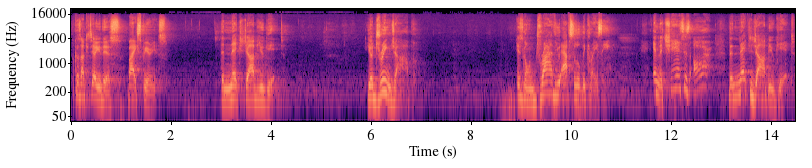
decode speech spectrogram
Because I can tell you this by experience the next job you get, your dream job is going to drive you absolutely crazy. And the chances are the next job you get,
